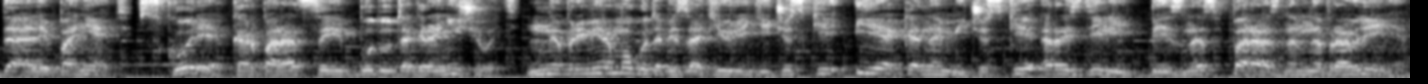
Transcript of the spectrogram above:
дали понять, вскоре корпорации будут ограничивать. Например, могут обязать юридически и экономически разделить бизнес по разным направлениям.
